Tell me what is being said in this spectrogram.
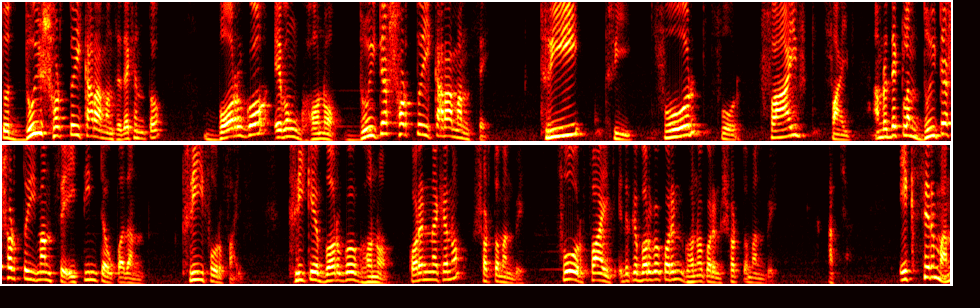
তো দুই শর্তই কারা মানছে? দেখেন তো, বর্গ এবং ঘন, দুইটা শর্তই কারা মানছে? Three three four four five five আমরা দেখলাম দুইটা শর্তই মানছে এই তিনটা উপাদান থ্রি ফোর ফাইভ থ্রিকে বর্গ ঘন। করেন না কেন? শর্ত মানবে। ফোর, ফাইভ, এদেরকে বর্গ করেন, ঘন করেন, শর্ত মানবে। আচ্ছা এক্সের মান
